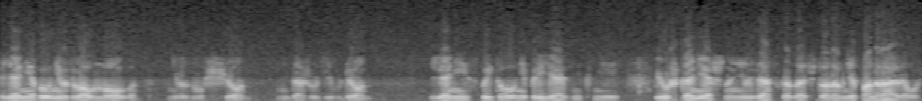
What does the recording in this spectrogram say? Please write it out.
Я не был ни взволнован, ни возмущен, ни даже удивлен. Я не испытывал неприязни к ней, и уж, конечно, нельзя сказать, что она мне понравилась.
